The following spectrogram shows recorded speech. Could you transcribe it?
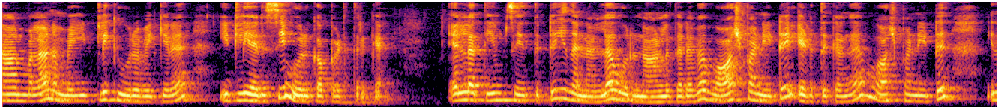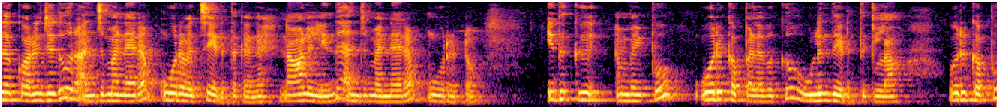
நார்மலாக நம்ம இட்லிக்கு ஊற வைக்கிற இட்லி அரிசி ஒரு கப் எடுத்திருக்கேன். எல்லாத்தையும் சேர்த்துட்டு இதை நல்லா ஒரு நாலு தடவை வாஷ் பண்ணிவிட்டு எடுத்துக்கோங்க. வாஷ் பண்ணிவிட்டு இதை குறைஞ்சது ஒரு அஞ்சு மணி நேரம் ஊற வச்சு எடுத்துக்கோங்க. நாலுலேருந்து அஞ்சு மணி நேரம் ஊறட்டும். இதுக்கு நம்ம இப்போது ஒரு கப் அளவுக்கு உளுந்து எடுத்துக்கலாம். ஒரு கப்பு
